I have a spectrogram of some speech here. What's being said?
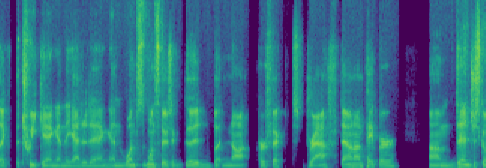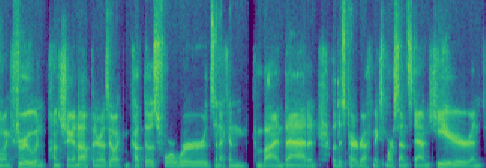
like the tweaking and the editing. And once once there's a good but not perfect draft down on paper, um, then just going through and punching it up and realizing oh, I can cut those four words and I can combine that and oh this paragraph makes more sense down here and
